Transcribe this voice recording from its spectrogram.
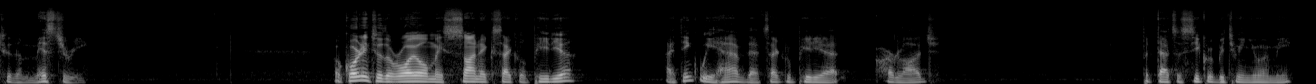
to the mystery. According to the Royal Masonic Cyclopedia, I think we have that cyclopedia at our lodge. But that's a secret between you and me.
